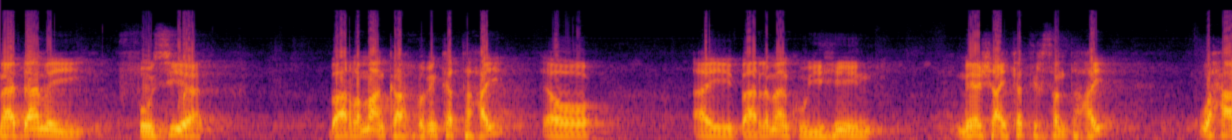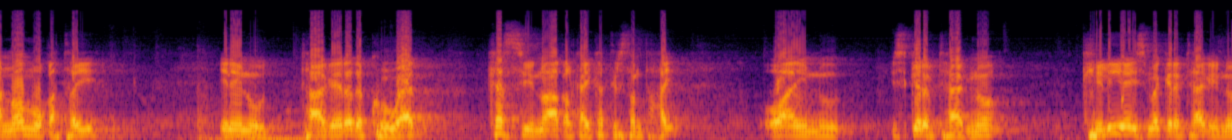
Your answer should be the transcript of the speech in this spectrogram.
maadaamay foosiya baarlamaanka xubin ka tahay oo ay baarlamaanku yihiin meesha ay ka tirsan tahay waxaa noo muuqatay inaynu taageerada koowaad ka siino aqalka ay ka tirsan tahay oo aynu isgarab taagno keliya isma garab taagayno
